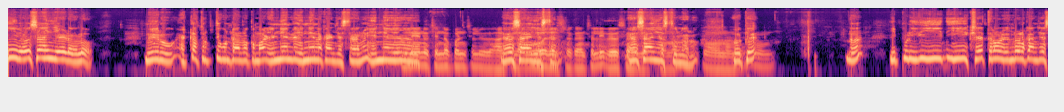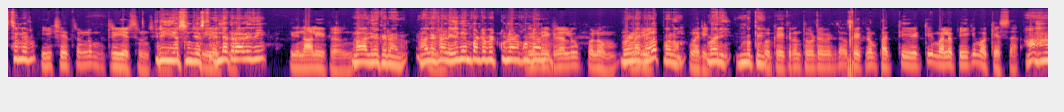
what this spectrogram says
ఈ వ్యవసాయం చేయడంలో మీరు ఎట్లా తృప్తిగా ఉంటారు ఒక మాట ఎన్ని ఎన్ని ఏళ్ళ కానీ చేస్తాను ఎన్ని నేను చిన్నప్పటి నుంచి వ్యవసాయం చేస్తారు. వ్యవసాయం. చేస్తున్నారు. ఓకే. ఇప్పుడు ఇది ఈ- ఈ క్షేత్రంలో ఎన్ని రోజులు కానీ చేస్తున్నారు? ఈ క్షేత్రంలో త్రీ ఇయర్స్ నుంచి. త్రీ ఇయర్స్ నుంచి చేస్తారు ఎన్ని. ఎకరాలు ఇది? ఇది నాలుగు ఎకరాలు. నాలుగు ఎకరాలు. నాలుగు ఎకరాలు ఏమేమి పంట పెట్టుకున్నాను రెండు అనుకుంటాను ఎకరాలు పొలం రెండు. ఎకరాల పొలం. వరి. వరి. ఓకే. ఒక ఎకరం తోట పెడతా ఒక ఎకరం పత్తి పెట్టి మళ్ళీ పీకి మొక్కేస్తా. ఆహా!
